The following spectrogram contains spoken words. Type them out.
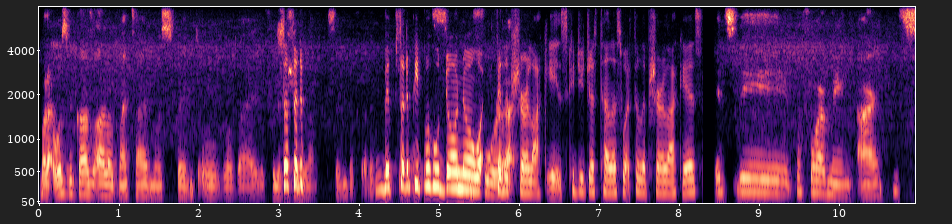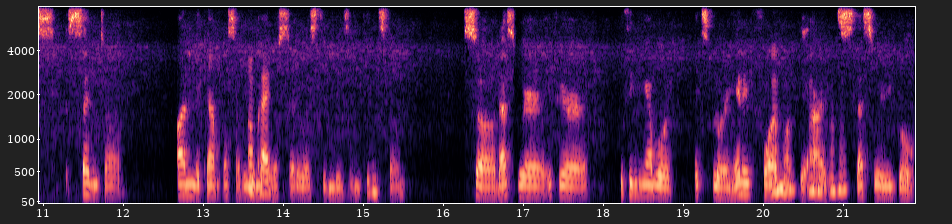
but that was because all of my time was spent over by the Philip So for the Sherlock Center for the but for the people who don't know what Philip that, Sherlock is, could you just tell us what Philip Sherlock is? it's the Performing Arts Center on the campus of the Okay. University of the West Indies in Kingston. So that's where, if you're thinking about exploring any form hmm of the hmm hmm arts, that's where you go.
